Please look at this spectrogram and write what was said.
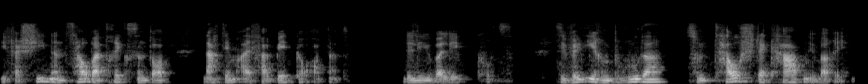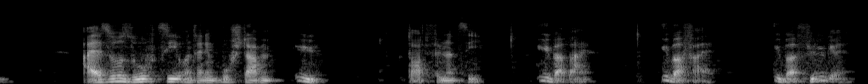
Die verschiedenen Zaubertricks sind dort nach dem Alphabet geordnet. Lilly überlegt kurz. Sie will ihren Bruder zum Tausch der Karten überreden. Also sucht sie unter dem Buchstaben Ü. Dort findet sie Überbein. Überfall, Überflügel,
